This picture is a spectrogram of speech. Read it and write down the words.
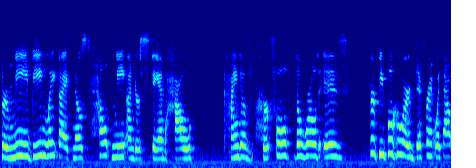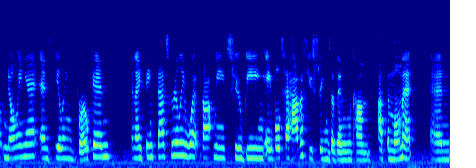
for me, being late diagnosed helped me understand how kind of hurtful the world is for people who are different without knowing it and feeling broken. And I think that's really what got me to being able to have a few streams of income at the moment. And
